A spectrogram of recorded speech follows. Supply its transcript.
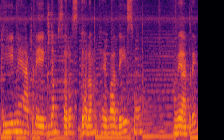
ઘીને આપણે એકદમ સરસ ગરમ થવા દઈશું. હવે આપણે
